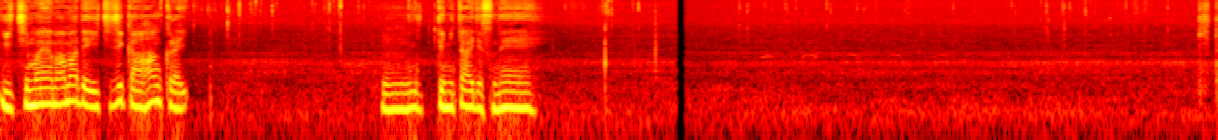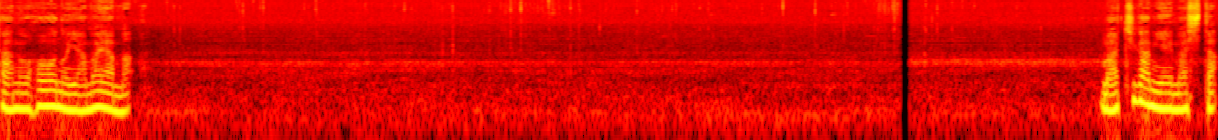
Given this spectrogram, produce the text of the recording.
市間山まで1時間半くらい、うん、行ってみたいですね。北の方の山々。町が見えました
